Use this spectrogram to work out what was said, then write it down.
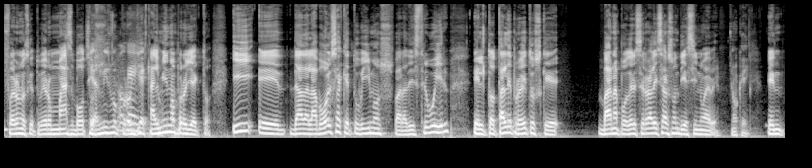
fueron los que tuvieron más votos. al mismo proyecto. Al mismo proyecto. Y eh, dada la bolsa que tuvimos para distribuir, el total de proyectos que van a poderse realizar son 19. Ok. En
